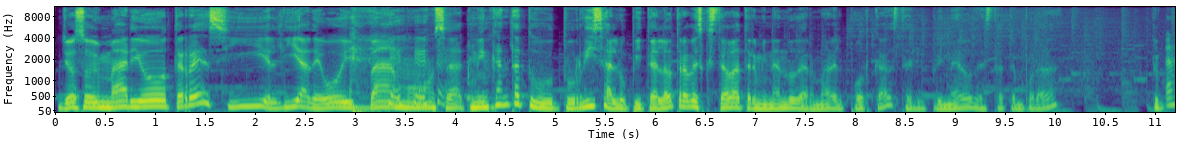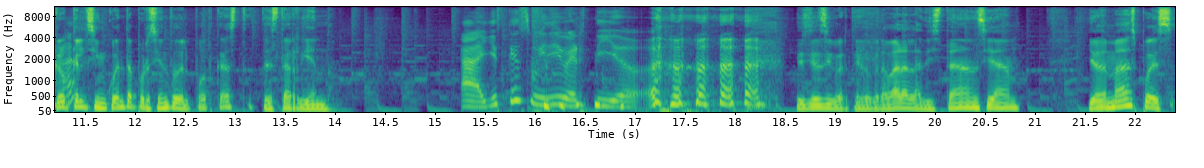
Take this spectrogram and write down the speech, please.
Yo soy Mario Terrés y el día de hoy vamos a... Me encanta tu, tu risa, Lupita. La otra vez que estaba terminando de armar el podcast, el primero de esta temporada, creo que el 50% del podcast te está riendo. Ay, es que es muy divertido. sí, sí, es divertido. Grabar a la distancia. Y además, pues,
